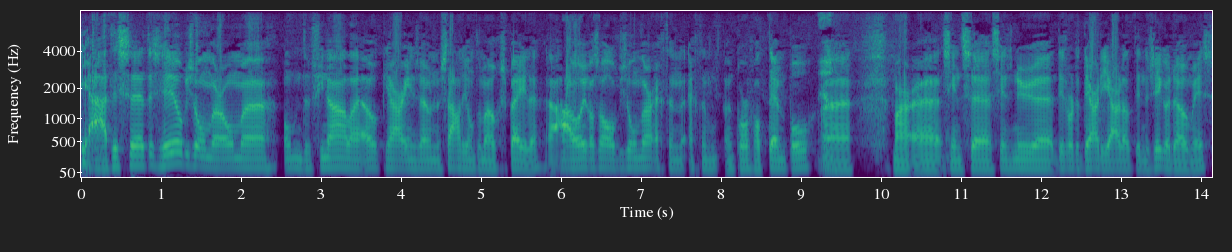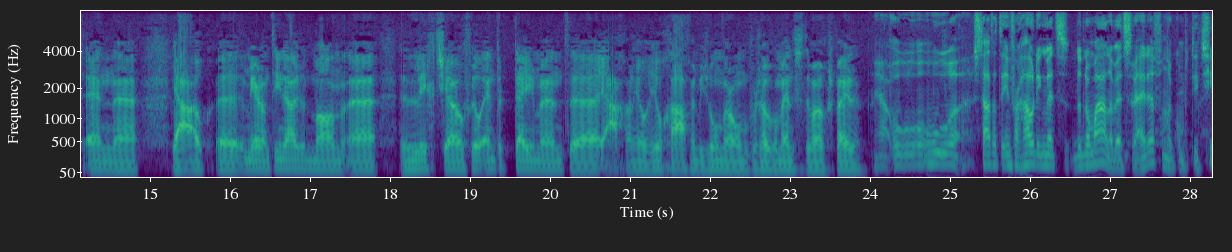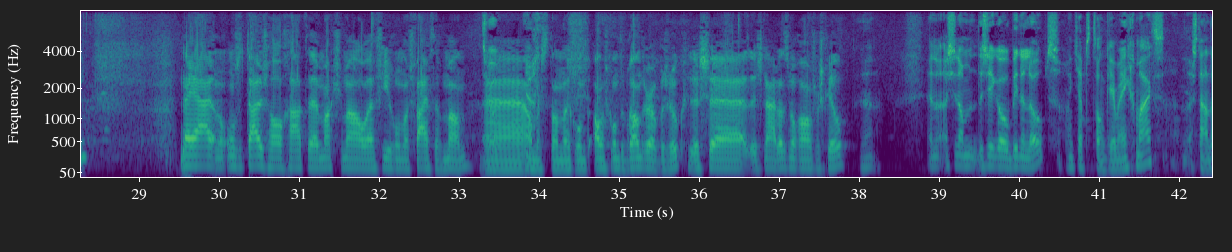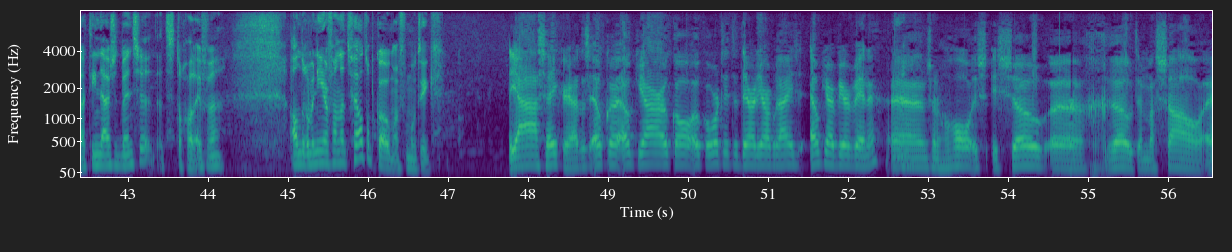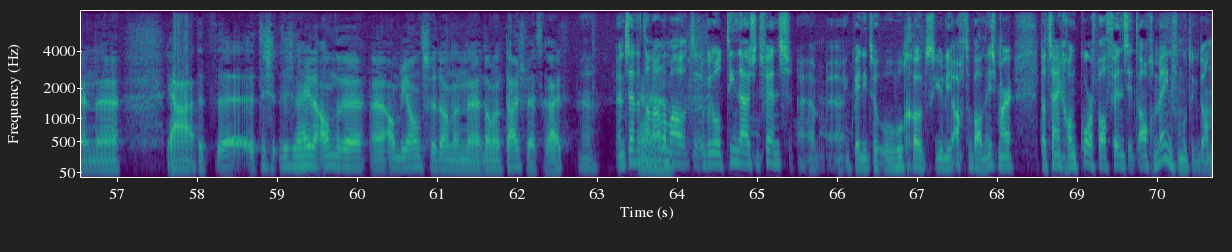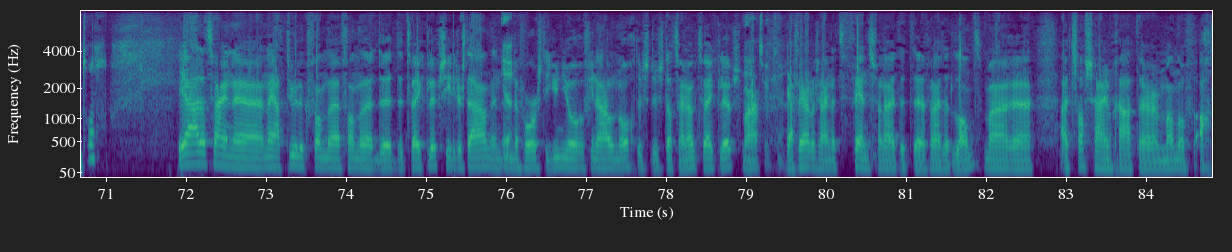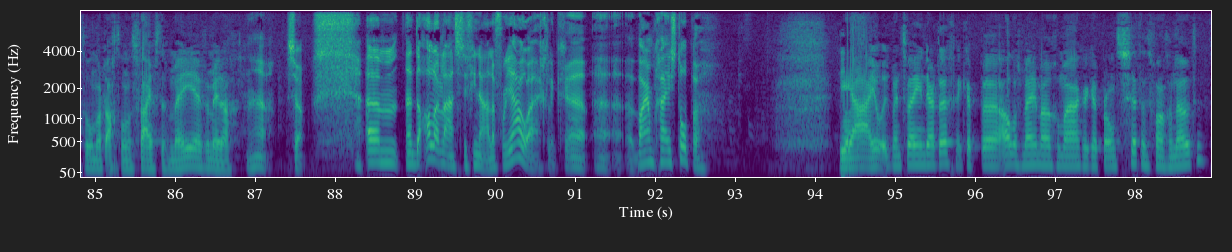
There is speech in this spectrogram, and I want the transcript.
Ja, het is, het is heel bijzonder om, om de finale elk jaar in zo'n stadion te mogen spelen. Uh, Ahoy was al bijzonder, echt een, echt een, een korfbaltempel. Ja. maar sinds, sinds nu, dit wordt het derde jaar dat het in de Ziggo Dome is. En ja, ook meer dan 10.000 man, een lichtshow, veel entertainment. ja, gewoon heel, heel gaaf en bijzonder om voor zoveel mensen te mogen spelen. Ja, hoe, hoe staat het in verhouding met de normale wedstrijden van de competitie? Nou ja, onze thuishal gaat uh, maximaal uh, 450 man. Uh, ja. anders, dan, komt, anders komt de brandweer op bezoek. Dus, dus nou, dat is nogal een verschil. Ja. En als je dan de Ziggo binnenloopt, want je hebt het al een keer meegemaakt... daar staan daar 10.000 mensen. Dat is toch wel even een andere manier van het veld opkomen, vermoed ik. Ja, zeker. Ja. Dus elke, elk jaar, ook al, ook al wordt dit het derde jaar prijs, elk jaar weer wennen. Ja. Zo'n hal is, is zo groot en massaal en ja, het, uh, het, is, het is een hele andere uh, ambiance dan een, uh, dan een thuiswedstrijd. Ja. En zijn het dan allemaal, ik bedoel, 10.000 fans. ik weet niet hoe, hoe, groot jullie achterban is... maar dat zijn gewoon korfbalfans in het algemeen, vermoed ik dan, toch? Ja, dat zijn nou ja, natuurlijk van, de, van de, de, de twee clubs die er staan. En, ja. en daarvoor is de juniorenfinale nog. Dus, dus dat zijn ook twee clubs. Maar ja, ja verder zijn het fans vanuit het, vanuit het land. Maar uit Sassheim gaat er man of 800, 850 mee vanmiddag. Ja. Zo. Um, de allerlaatste finale voor jou eigenlijk. Waarom ga je stoppen? Ja, joh, ik ben 32. Ik heb alles mee mogen maken. Ik heb er ontzettend van genoten.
